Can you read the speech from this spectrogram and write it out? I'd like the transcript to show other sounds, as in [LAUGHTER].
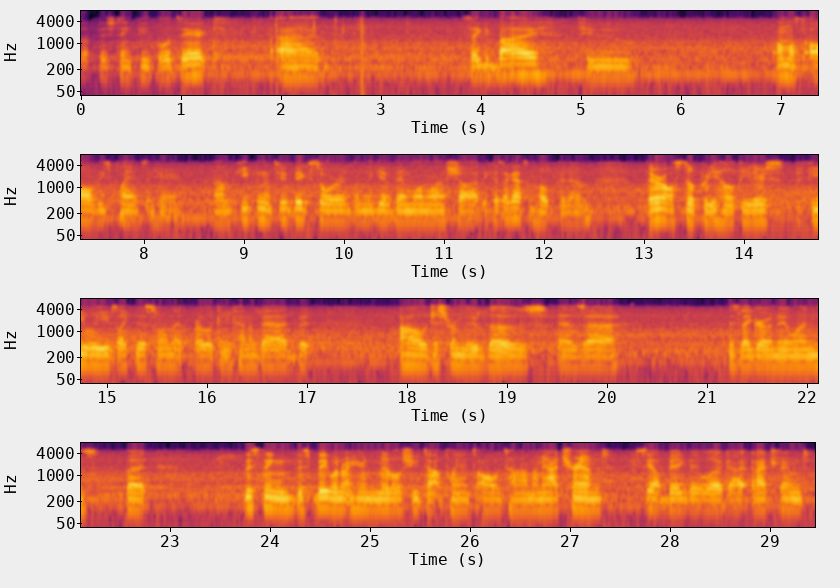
What's up, fish tank people? It's Eric. Say goodbye to almost all these plants in here. I'm keeping the two big swords. I'm going to give them one last shot because I got some hope for them. They're all still pretty healthy. There's a few leaves like this one that are looking kind of bad, but I'll just remove those as uh, as they grow new ones. But this thing, this big one right here in the middle, shoots out plants all the time. I mean, I trimmed. See how big they look, I, and I trimmed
